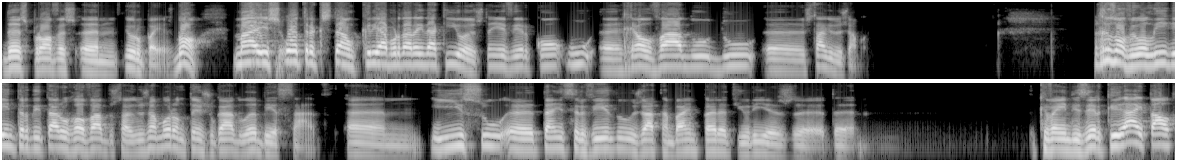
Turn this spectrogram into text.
das provas um, europeias. Bom, mais outra questão que queria abordar ainda aqui hoje tem a ver com o uh, relevado do uh, Estádio do Jamor. Resolveu a Liga interditar o relevado do Estádio do Jamor, onde tem jogado a Bessade. Um, e isso uh, tem servido já também para teorias uh, de, que vêm dizer que, ah, e tal,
